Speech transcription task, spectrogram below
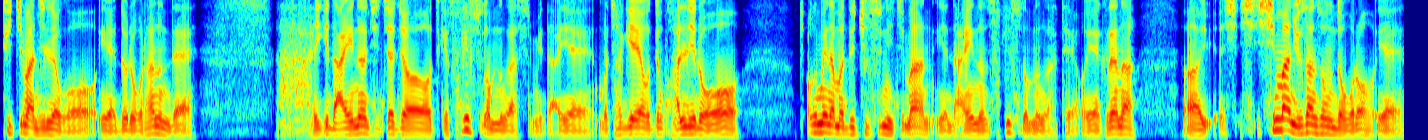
뒷짐 앉으려고, 예, 노력을 하는데, 아, 이게 나이는 진짜 저 어떻게 속일 수가 없는 것 같습니다. 예, 뭐 자기의 어떤 관리로 조금이나마 늦출 수는 있지만, 예, 나이는 속일 수는 없는 것 같아요. 예, 그러나, 어, 시, 심한 유산소 운동으로, 예,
